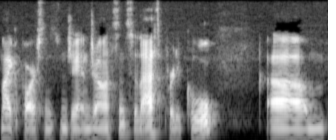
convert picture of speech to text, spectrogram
Mike Parsons and Jan Johnson, so that's pretty cool. Um,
